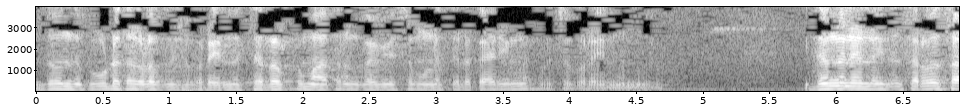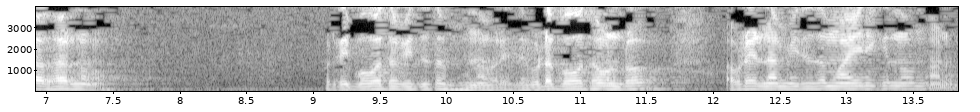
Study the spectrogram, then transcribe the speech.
എന്തോ നിഗൂഢതകളെ കുറിച്ച് പറയുന്നു. ചിലർക്ക് മാത്രം കൈവശമുള്ള ചില കാര്യങ്ങളെ കുറിച്ച് പറയുന്നുണ്ട്. ഇതങ്ങനെയല്ല ഇത് സർവസാധാരണമാണ്. പ്രതിബോധ വിദുതം എന്ന് പറയുന്നത്. എവിടെ ബോധമുണ്ടോ അവിടെയെല്ലാം വിദിതമായിരിക്കുന്ന ഒന്നാണ്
